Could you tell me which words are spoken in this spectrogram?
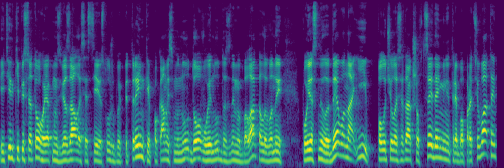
І тільки після того, як ми зв'язалися з цією службою підтримки, поки ми ну, довго і нудно з ними балакали, вони пояснили, де вона, і вийшло так, що в цей день мені треба працювати.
